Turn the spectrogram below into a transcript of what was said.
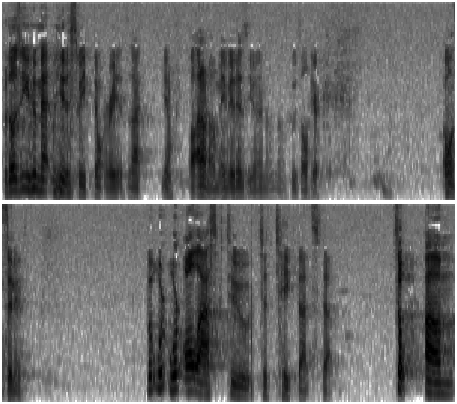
for those of you who met me this week, don't worry, it's not, you know, well, I don't know, maybe it is you. I don't know who's all here. I won't say names. But we're, we're all asked to, to take that step. So, um,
